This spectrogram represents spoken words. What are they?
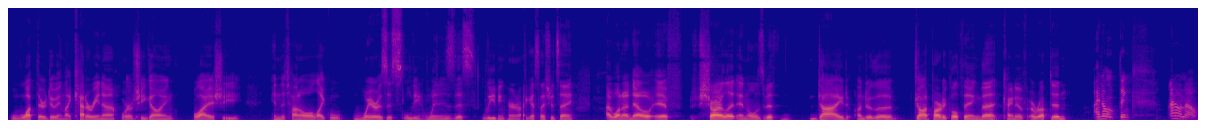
what they're doing. Like Katharina, where is she Mhm. going? Why is she in the tunnel? Like, where is this? Le- when is this leading her? I guess I should say. I want to know if Charlotte and Elizabeth died under the God particle thing that kind of erupted. I don't think. I don't know.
